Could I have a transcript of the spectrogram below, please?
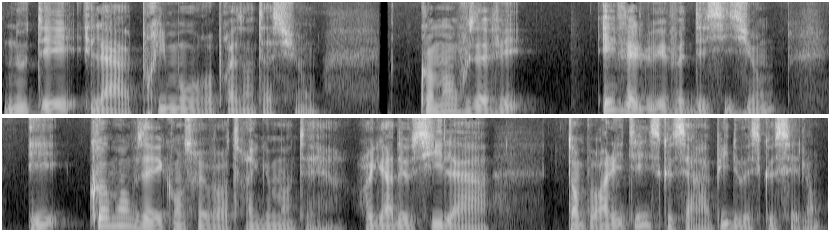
Notez la primo-représentation. Comment vous avez évalué votre décision et comment vous avez construit votre argumentaire? Regardez aussi la temporalité, est-ce que c'est rapide ou est-ce que c'est lent?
